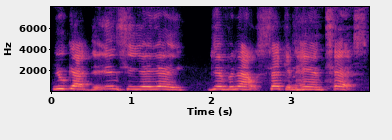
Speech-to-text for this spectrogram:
You got the NCAA giving out secondhand tests.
